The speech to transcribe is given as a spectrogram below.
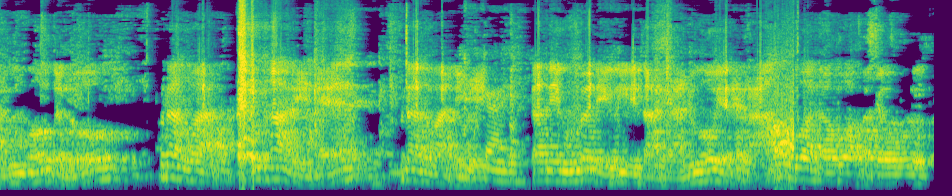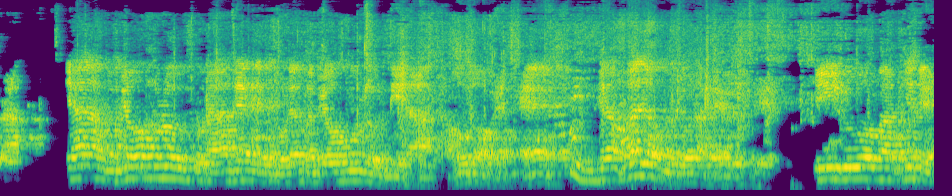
လူမဟုတ်တယ်လို့ခုနကဒုက္ခတွေနဲ့ခုနကဒီတန်နေဝိဘက်တွေလိလိတာတွေလူဟုတ်ရတယ်လားဘုရားတော်ဘုရားမပြောဘူးလို့ဆိုတာတရားမပြောဘူးလို့ဆိုတာနဲ့ဘုရားမပြောဘူးလို့နေတာဟုတ်တော့ပဲအဲဒါဘာကြောင့်မပြောတာလဲလို့ဆိုရင်ဒီလူဘောမှာဖြစ်တဲ့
